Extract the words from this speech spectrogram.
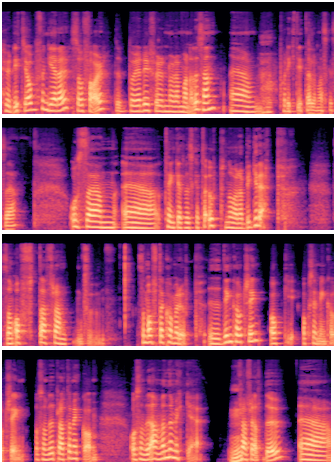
hur ditt jobb fungerar so far. Du började ju för några månader sedan eh, på riktigt eller vad man ska säga. Och sen eh, tänker jag att vi ska ta upp några begrepp som ofta, fram, som ofta kommer upp i din coaching och också i min coaching och som vi pratar mycket om och som vi använder mycket, Mm. framförallt du. Eh,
